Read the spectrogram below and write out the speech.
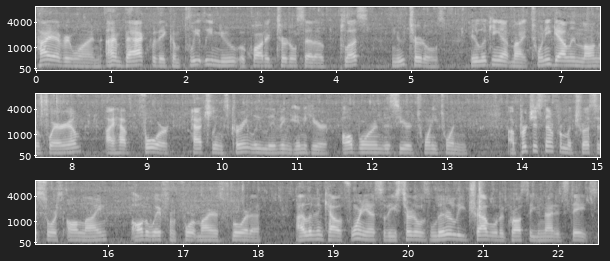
Hi everyone, I'm back with a completely new aquatic turtle setup, plus new turtles. You're looking at my 20 gallon long aquarium. I have four hatchlings currently living in here, all born this year 2020. I purchased them from a trusted source online, all the way from Fort Myers, Florida. I live in California, so these turtles literally traveled across the United States.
